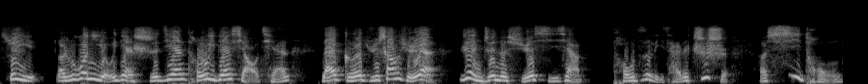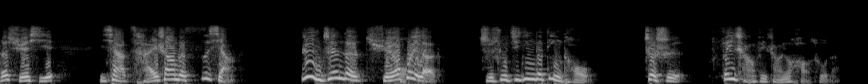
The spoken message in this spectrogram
所以啊，如果你有一点时间，投一点小钱来格局商学院，认真的学习一下投资理财的知识，啊，系统的学习一下财商的思想，认真的学会了指数基金的定投，这是非常非常有好处的。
